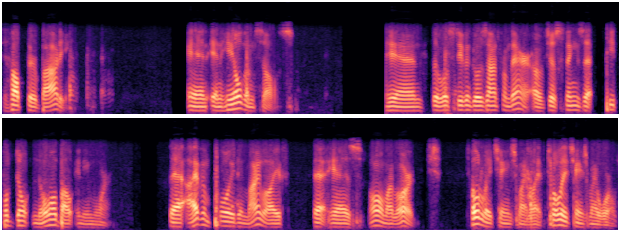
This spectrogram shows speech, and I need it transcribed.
to help their body and and heal themselves. And the list even goes on from there of just things that people don't know about anymore that I've employed in my life that has, oh my lord, totally changed my life, totally changed my world.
